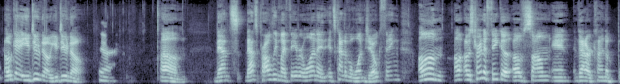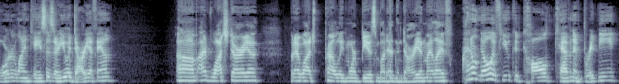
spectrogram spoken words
okay, you do know. You do know. Yeah. Um, that's that's probably my favorite one. It- It's kind of a one joke thing. Um, I I was trying to think of, of some and that are kind of borderline cases. Are you a Daria fan? Um, I've watched Daria, but I watched probably more Beavis and Butthead than Daria in my life. I don't know if you could call Kevin and Brittany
